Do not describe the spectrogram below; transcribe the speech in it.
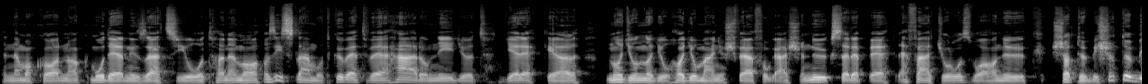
nem akarnak modernizációt, hanem az iszlámot követve 3-4-5 gyerekkel, nagyon-nagyon hagyományos felfogás a nők szerepe, lefátyorozva a nők, stb. stb.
